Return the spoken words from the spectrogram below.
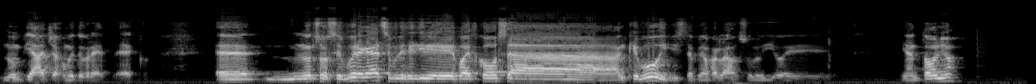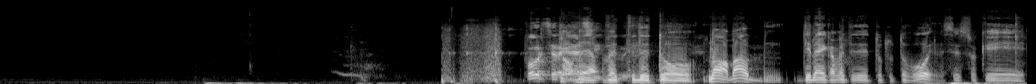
non, viaggia come dovrebbe. Ecco. Eh, non so se voi ragazzi volete dire qualcosa anche voi, visto che abbiamo parlato solo io e, e Antonio. Forse ragazzi. No, beh, avete detto, no, ma direi che avete detto tutto voi, nel senso che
